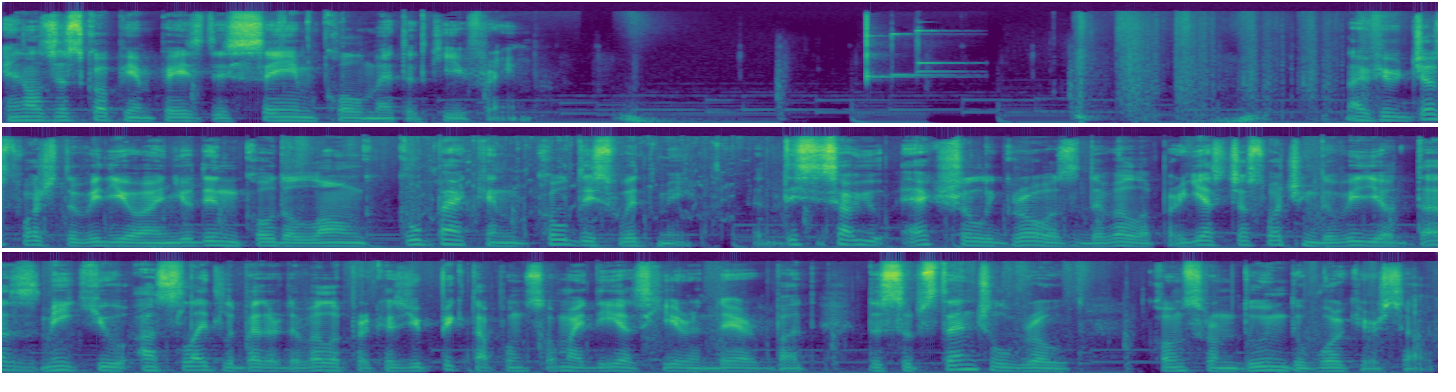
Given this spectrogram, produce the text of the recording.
and I'll just copy and paste this same call method keyframe. Now if you've just watched the video and you didn't code along, go back and code this with me. This is how you actually grow as a developer. Yes, just watching the video does make you a slightly better developer because you picked up on some ideas here and there, but the substantial growth comes from doing the work yourself.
